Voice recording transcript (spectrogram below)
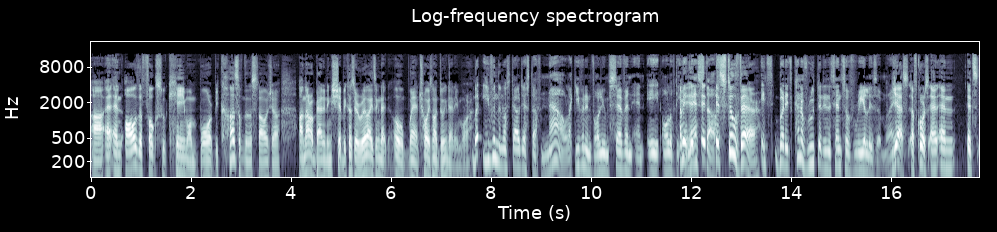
Uh, and, and all the folks who came on board because of the nostalgia are now abandoning ship because they're realizing that oh man, Troy's not doing that anymore. But even the nostalgia stuff now, like even in volume seven and eight, all of the I mean, it- NS it- stuff, it's still there. it's but it's kind of rooted in a sense of realism, right? Yes, of course, and and it's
